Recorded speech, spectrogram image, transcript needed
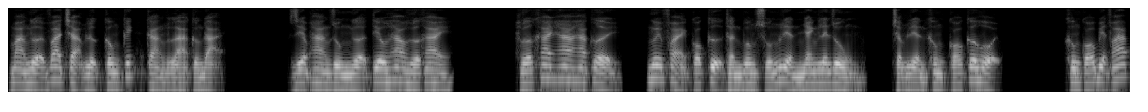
mà ngựa va chạm lực công kích càng là cường đại. Diệp Hàng dùng ngựa tiêu hao hứa khai. Hứa khai ha ha cười, ngươi phải có cự thần buông xuống liền nhanh lên dùng, chậm liền không có cơ hội. Không có biện pháp.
